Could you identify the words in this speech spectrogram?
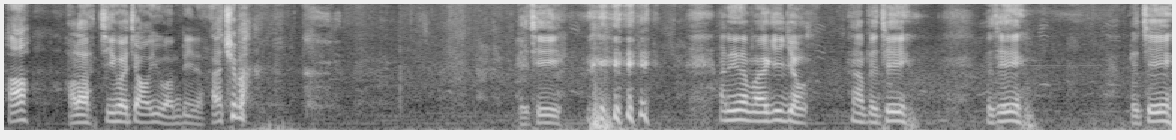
好，好了，机会教育完毕了，来去吧。北七，啊，你那不要去用，啊，北七，北七，北七，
